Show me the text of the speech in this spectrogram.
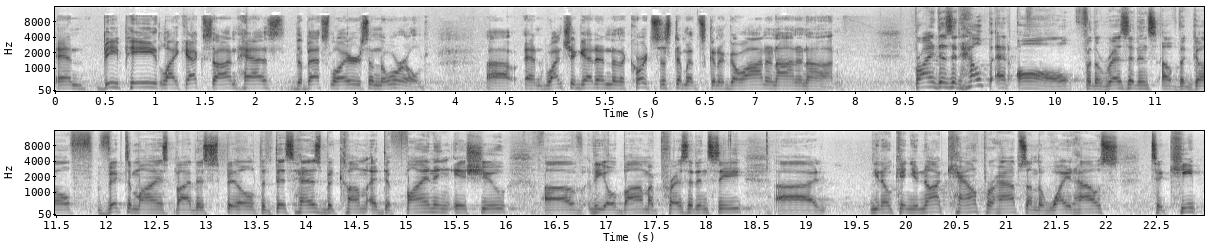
and BP, like Exxon, has the best lawyers in the world. Uh, and once you get into the court system, it's going to go on and on and on. Brian, does it help at all for the residents of the Gulf victimized by this spill that this has become a defining issue of the Obama presidency? Uh, you know, can you not count perhaps on the White House to keep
